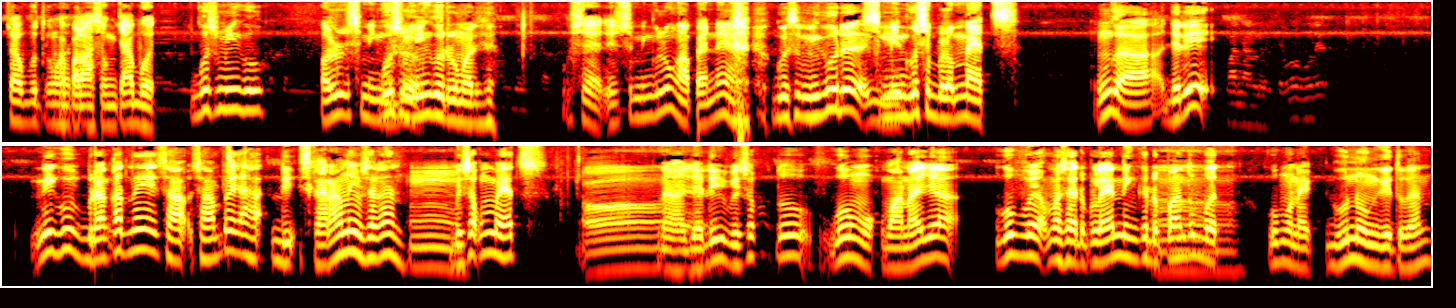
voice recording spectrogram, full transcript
cabut Apa ke mana langsung cabut? gua seminggu Oh lu seminggu dulu? seminggu di rumah dia Buset, itu seminggu lu ngapain ya? gua seminggu udah seminggu sebelum match. enggak jadi ini gue berangkat nih sa- sampai di sekarang nih misalkan Hmm. besok match Oh. Nah iya. jadi besok tuh gue mau ke mana aja Gue punya masih ada planning ke depan tuh buat Oh. Gue mau naik gunung gitu kan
